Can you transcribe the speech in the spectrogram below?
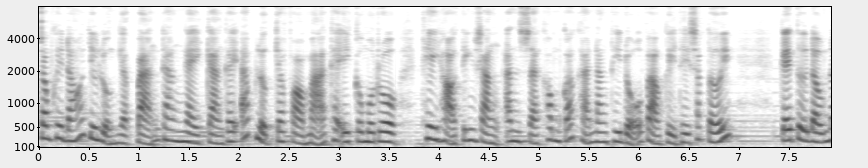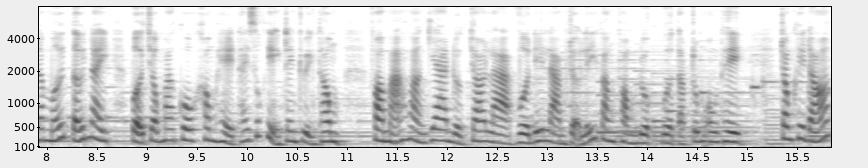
Trong khi đó, dư luận Nhật Bản đang ngày càng gây áp lực cho phò mã Kei Komuro khi họ tin rằng anh sẽ không có khả năng thi đỗ vào kỳ thi sắp tới. Kể từ đầu năm mới tới nay, vợ chồng Marco không hề thấy xuất hiện trên truyền thông. Phò mã hoàng gia được cho là vừa đi làm trợ lý văn phòng luật vừa tập trung ôn thi. Trong khi đó,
